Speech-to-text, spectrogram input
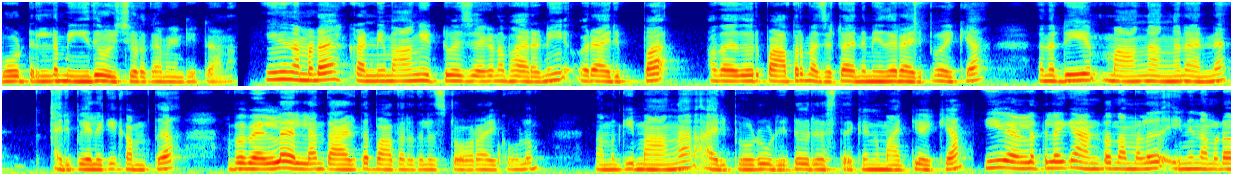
ബോട്ടിലിന്റെ മീതെ ഒഴിച്ചു കൊടുക്കാൻ വേണ്ടിയിട്ടാണ്. ഇനി നമ്മുടെ കണ്ണിമാങ്ങ ഇട്ട് വെച്ചേക്കണ ഭരണി ഒരു അരിപ്പ അതായത് ഒരു പാത്രം വെച്ചിട്ട് അതിന്റെ മീതെ ഒരു അരിപ്പ വയ്ക്കുക. എന്നിട്ട് ഈ മാങ്ങ അങ്ങനെ തന്നെ അരിപ്പയിലേക്ക് കമത്തുക. അപ്പോൾ വെള്ളമെല്ലാം താഴത്തെ പാത്രത്തിൽ സ്റ്റോർ ആയിക്കോളും. നമുക്ക് ഈ മാങ്ങ അരിപ്പോട് കൂടിയിട്ട് ഒരു ദിവസത്തേക്ക് അങ്ങ് മാറ്റി വയ്ക്കാം ഈ വെള്ളത്തിലേക്കാണ് കേട്ടോ നമ്മൾ ഇനി നമ്മുടെ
